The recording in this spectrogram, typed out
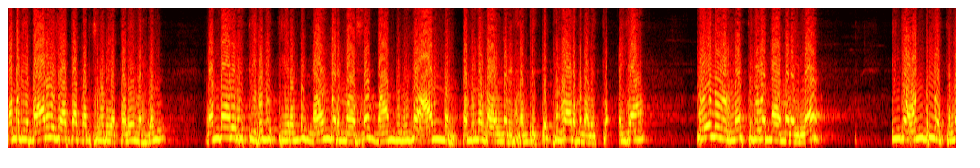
நம்முடைய பாரதிய ஜனதா கட்சியினுடைய தலைவர்கள் இரண்டாயிரத்தி இருபத்தி இரண்டு நவம்பர் மாசம் மாண்புமிகு ஆளுநர் தமிழக ஆளுநரை சந்தித்து புகார் மனு அளித்தோம். ஐயா போலூர்ல திருவண்ணாமலையில இந்த ஒன்றியத்துல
